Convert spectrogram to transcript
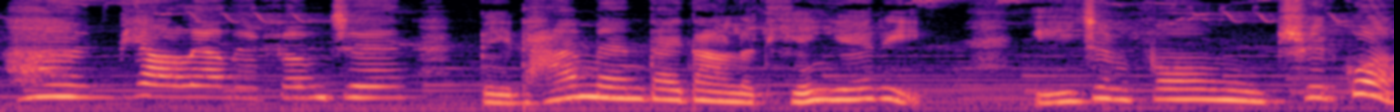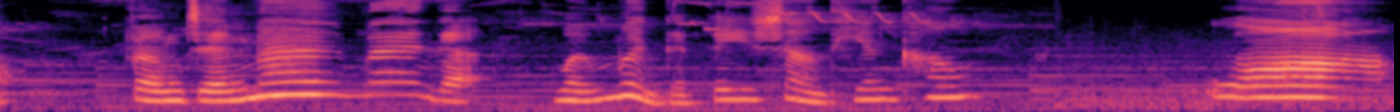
很漂亮的风筝被他们带到了田野里。一阵风吹过，风筝慢慢的、稳稳的飞上天空。哇，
